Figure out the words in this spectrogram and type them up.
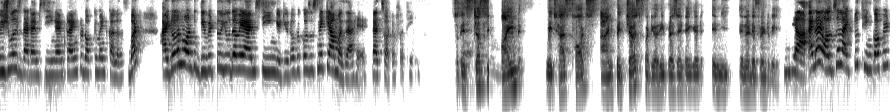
visuals that i'm seeing i'm trying to document colors but i don't want to give it to you the way i'm seeing it you know because usme kya maza hai that sort of a thing so it's just your mind which has thoughts and pictures but you're representing it in in a different way. Yeah and i also like to think of it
